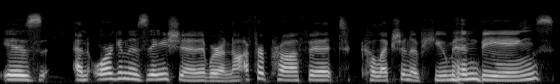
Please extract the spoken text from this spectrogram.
is an organization, we're a not for profit collection of human beings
